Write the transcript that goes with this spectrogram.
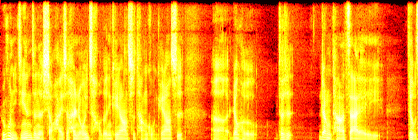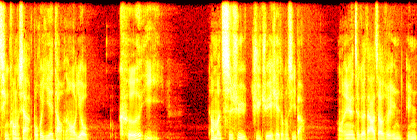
如果你今天真的小孩是很容易吵的，你可以让他吃糖果，你可以让他吃呃任何，就是让他在。这种情况下不会噎到，然后又可以让我们持续咀嚼一些东西吧。哦，因为这个大家知道说晕晕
